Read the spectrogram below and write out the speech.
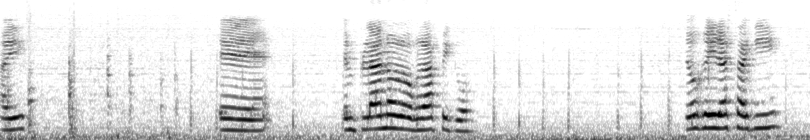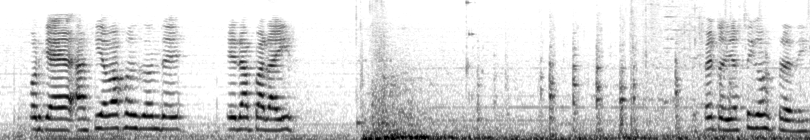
ahí eh, en plano holográfico. Tengo que ir hasta aquí, porque aquí abajo es donde era para ir. Perfecto, ya estoy con Freddy.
